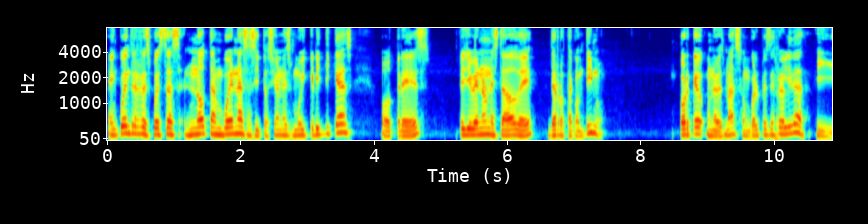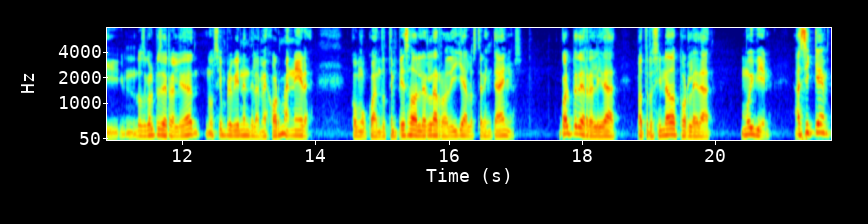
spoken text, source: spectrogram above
encuentres respuestas no tan buenas a situaciones muy críticas. O tres, te lleven a un estado de derrota continuo. Porque, una vez más, son golpes de realidad. Y los golpes de realidad no siempre vienen de la mejor manera. Como cuando te empieza a doler la rodilla a los 30 años. Golpe de realidad, patrocinado por la edad. Muy bien. Así que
